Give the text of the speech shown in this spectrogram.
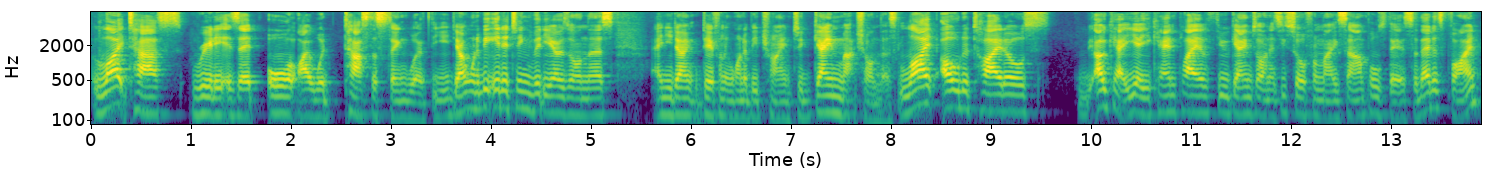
Light tasks really is it all I would task this thing with. You don't want to be editing videos on this and you don't definitely want to be trying to game much on this. Light older titles, okay, yeah, you can play a few games on as you saw from my examples there, so that is fine.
